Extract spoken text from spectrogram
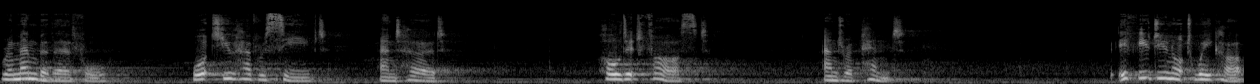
Remember, therefore, what you have received and heard. Hold it fast and repent. If you do not wake up,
